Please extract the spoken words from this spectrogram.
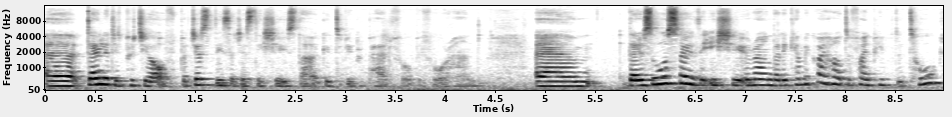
Uh, don't let it put you off, but just these are just issues that are good to be prepared for beforehand. Um, there's also the issue around that it can be quite hard to find people to talk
